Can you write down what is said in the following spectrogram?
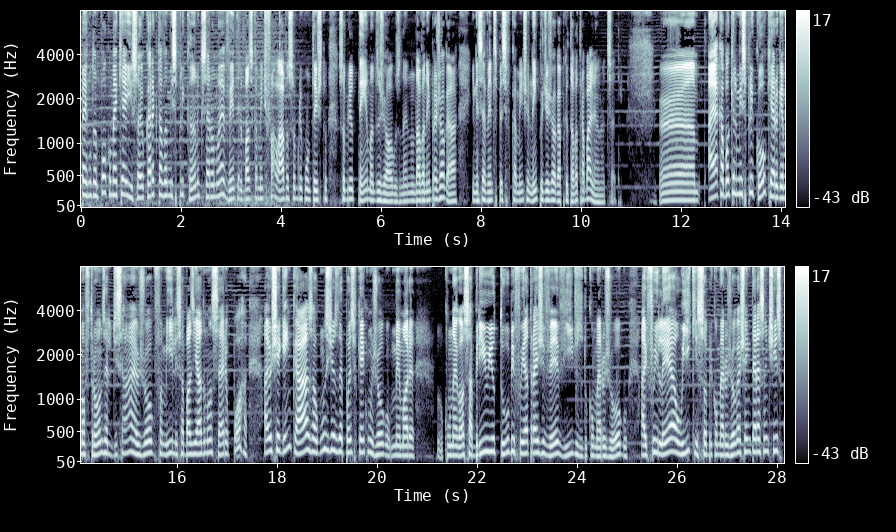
perguntando, pô, como é que é isso? Aí o cara que tava me explicando que isso era no evento, ele basicamente falava sobre o contexto, sobre o tema dos jogos, né? Não dava nem para jogar. E nesse evento especificamente eu nem podia jogar porque eu tava trabalhando, etc. Uh, aí acabou que ele me explicou que era o Game of Thrones. Ele disse: Ah, é o jogo, família, isso é baseado numa série. Porra. Aí eu cheguei em casa, alguns dias depois fiquei com o jogo, memória com o negócio, abri o YouTube, fui atrás de ver vídeos do como era o jogo. Aí fui ler a wiki sobre como era o jogo, achei interessantíssimo.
